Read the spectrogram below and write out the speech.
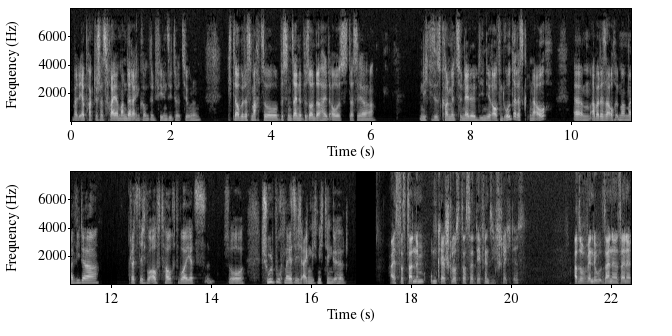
weil er praktisch als freier Mann da reinkommt in vielen Situationen. Ich glaube, das macht so ein bisschen seine Besonderheit aus, dass er nicht dieses konventionelle Linie rauf und runter, das kann er auch, ähm, aber dass er auch immer mal wieder plötzlich wo auftaucht, wo er jetzt so schulbuchmäßig eigentlich nicht hingehört. Heißt das dann im Umkehrschluss, dass er defensiv schlecht ist? Also wenn du seine, seine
